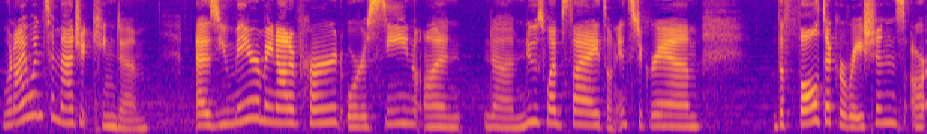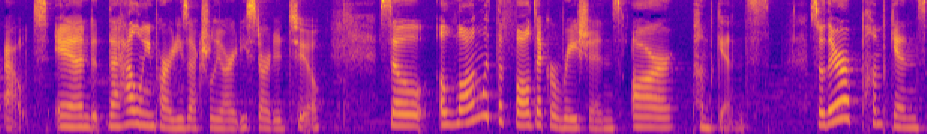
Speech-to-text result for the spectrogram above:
when I went to Magic Kingdom, as you may or may not have heard or seen on uh, news websites, on Instagram, the fall decorations are out, and the Halloween party's actually already started too. So, along with the fall decorations are pumpkins. So, there are pumpkins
